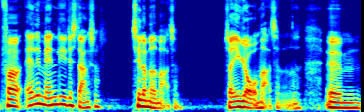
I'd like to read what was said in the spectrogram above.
for alle mandlige distancer, til og med maraton. Så ikke over maraton eller noget. Øh,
